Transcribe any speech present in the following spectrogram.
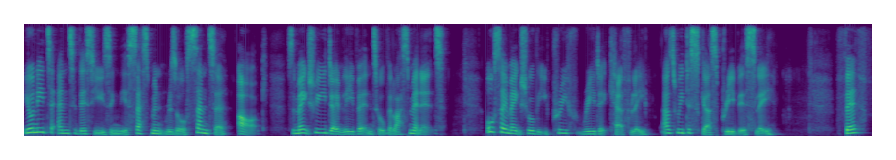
You'll need to enter this using the Assessment Resource Centre, ARC, so make sure you don't leave it until the last minute. Also, make sure that you proofread it carefully, as we discussed previously. Fifth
